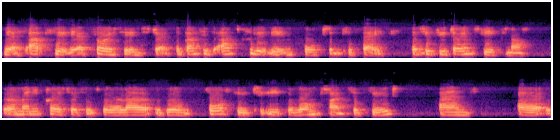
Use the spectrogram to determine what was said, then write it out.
yes, absolutely. I'm sorry to interject, but that is absolutely important to say that if you don't sleep enough, there are many processes will allow will force you to eat the wrong types of food, and uh,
